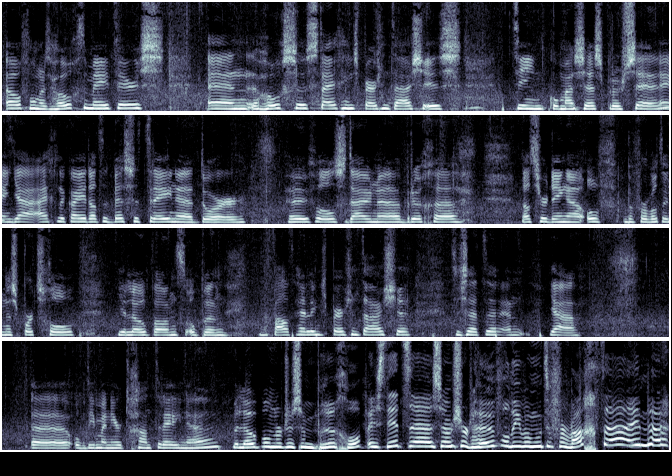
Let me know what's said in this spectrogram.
1100 hoogtemeters en de hoogste stijgingspercentage is 10,6 procent. En ja, eigenlijk kan je dat het beste trainen door heuvels, duinen, bruggen, dat soort dingen. Of bijvoorbeeld in de sportschool je loopband op een bepaald hellingspercentage te zetten. En ja, eh, op die manier te gaan trainen. We lopen ondertussen een brug op. Is dit eh, zo'n soort heuvel die we moeten verwachten? In de...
